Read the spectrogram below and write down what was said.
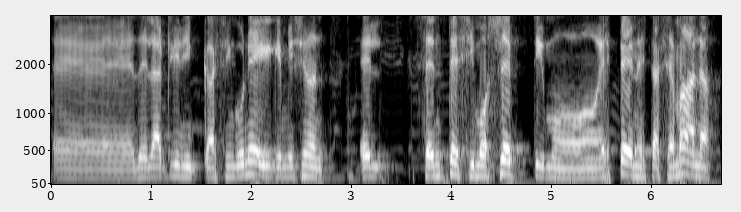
eh, de la clínica Singunegui que me hicieron el centésimo séptimo estén esta semana.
